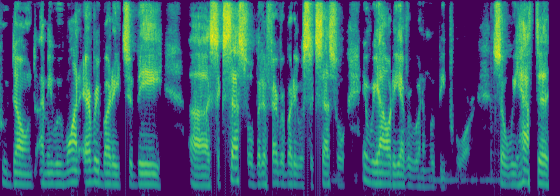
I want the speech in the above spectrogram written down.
who don't. I mean, we want everybody to be uh, successful, but if everybody was successful, in reality, everyone would be poor. So we have to,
